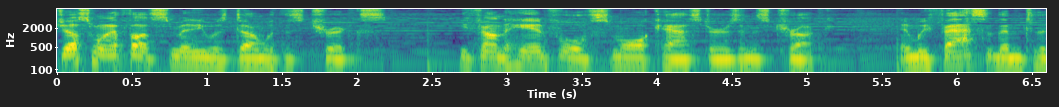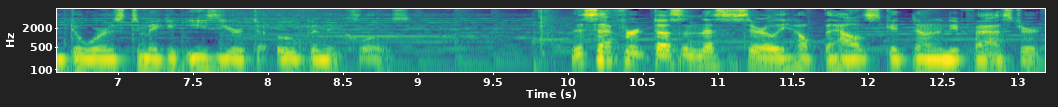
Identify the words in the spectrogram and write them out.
Just when I thought Smitty was done with his tricks, he found a handful of small casters in his truck, and we fastened them to the doors to make it easier to open and close. This effort doesn't necessarily help the house get done any faster,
